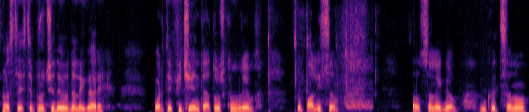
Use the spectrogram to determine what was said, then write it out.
Asta este procedeul de legare foarte eficiente atunci când vrem să palisăm sau să legăm, încât să nu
